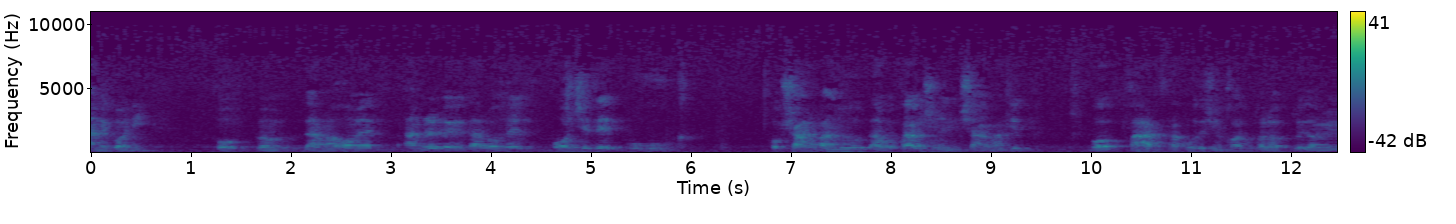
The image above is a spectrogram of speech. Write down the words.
همگانی. خب در مقام امر در واقع واجد حقوق. خب شهروند رو در واقع فرقش اینه شهروند با فرد تفاوتش این خواهد بود. حالا تو ادامه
